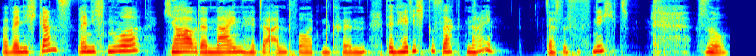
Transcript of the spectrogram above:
Weil wenn ich ganz, wenn ich nur Ja oder Nein hätte antworten können, dann hätte ich gesagt, nein, das ist es nicht. So.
